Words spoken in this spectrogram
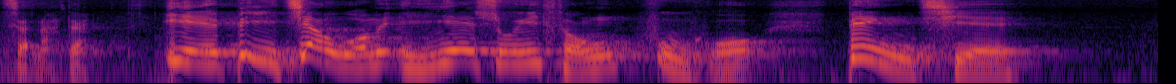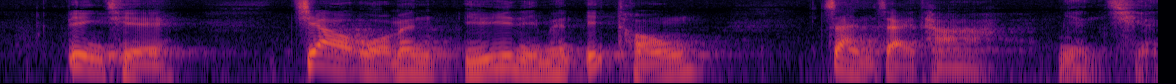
神啊，对，也必叫我们与耶稣一同复活，并且。并且叫我们与你们一同站在他面前。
